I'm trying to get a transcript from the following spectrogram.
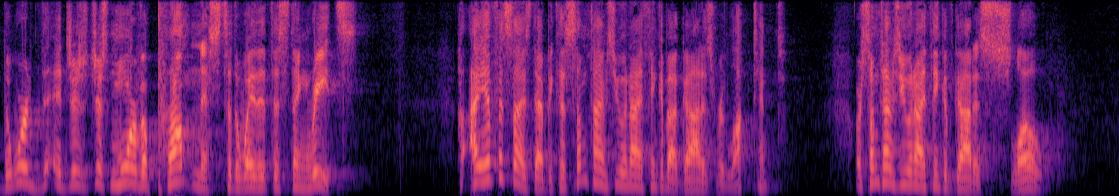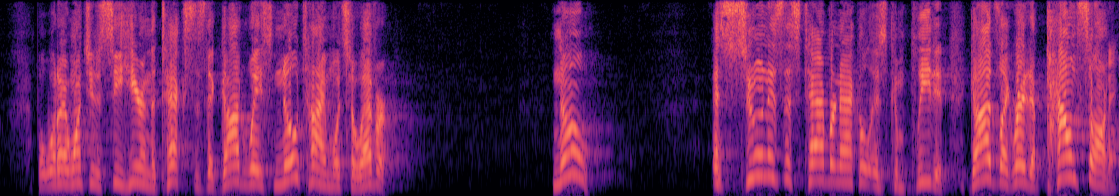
the word, there's just more of a promptness to the way that this thing reads. I emphasize that because sometimes you and I think about God as reluctant, or sometimes you and I think of God as slow. But what I want you to see here in the text is that God wastes no time whatsoever. No. As soon as this tabernacle is completed, God's like ready to pounce on it.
